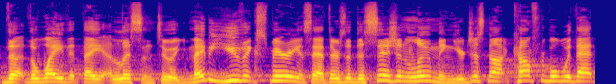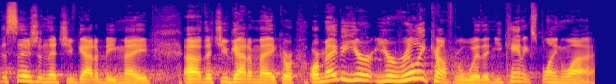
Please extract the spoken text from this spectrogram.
the, the way that they listened to it. Maybe you've experienced that. There's a decision looming. You're just not comfortable with that decision that you've got to be made, uh, that you've got to make. Or, or maybe you're, you're really comfortable with it and you can't explain why.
